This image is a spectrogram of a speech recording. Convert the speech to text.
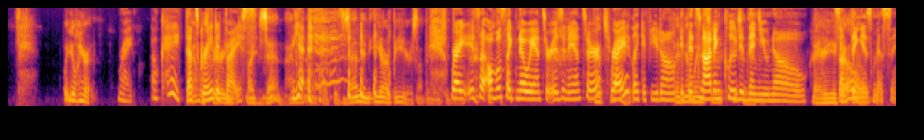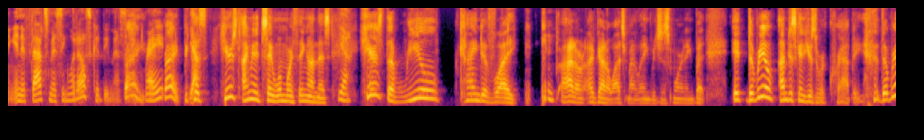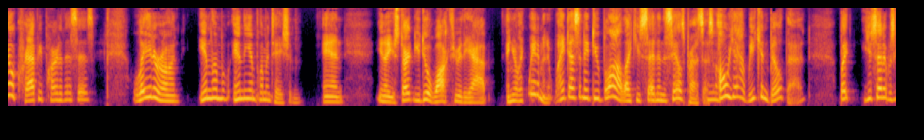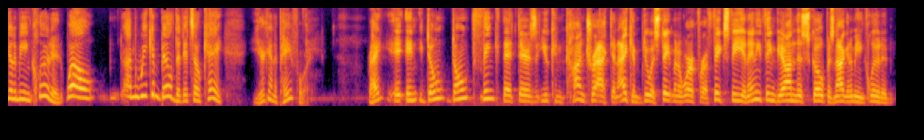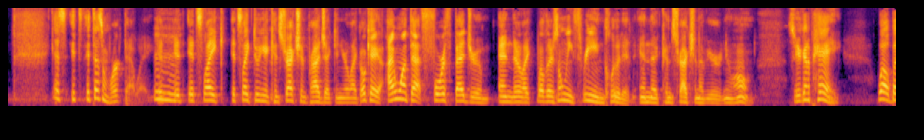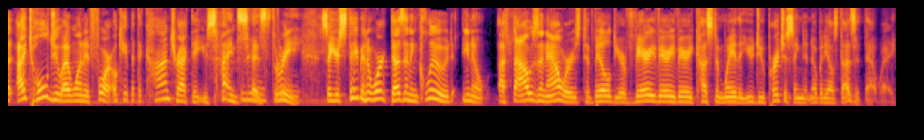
But you'll hear it. Right. Okay. That That's was great very, advice. Like Zen. Yeah. like Zen and ERP or something. should do. right. It's almost like no answer is an answer. Right. right. Like if you don't, Then if no it's not included, then answer. you know you something go. is missing. And if that's missing, what else could be missing? Right. Right. Right. Because here's, I'm going to say one more thing on this. Yeah. Here's the real kind of like I don't I've got to watch my language this morning, but it the real I'm just going to use the word crappy. the real crappy part of this is later on in the in the implementation and you know you start you do a walkthrough of the app and you're like, "Wait a minute, why doesn't it do blah like you said in the sales process?" Mm-hmm. Oh yeah, we can build that. But you said it was going to be included. Well, I mean, we can build it. It's okay. You're going to pay for it right? And don't don't think that there's you can contract and I can do a statement of work for a fixed fee and anything beyond this scope is not going to be included. Guys, it, it doesn't work that way. Mm-hmm. It, it, it's like it's like doing a construction project and you're like, okay, I want that fourth bedroom, and they're like, well, there's only three included in the construction of your new home, so you're going to pay. Well, but I told you I wanted four. Okay, but the contract that you signed says three. three. So your statement of work doesn't include, you know, a thousand hours to build your very, very, very custom way that you do purchasing that nobody else does it that way.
